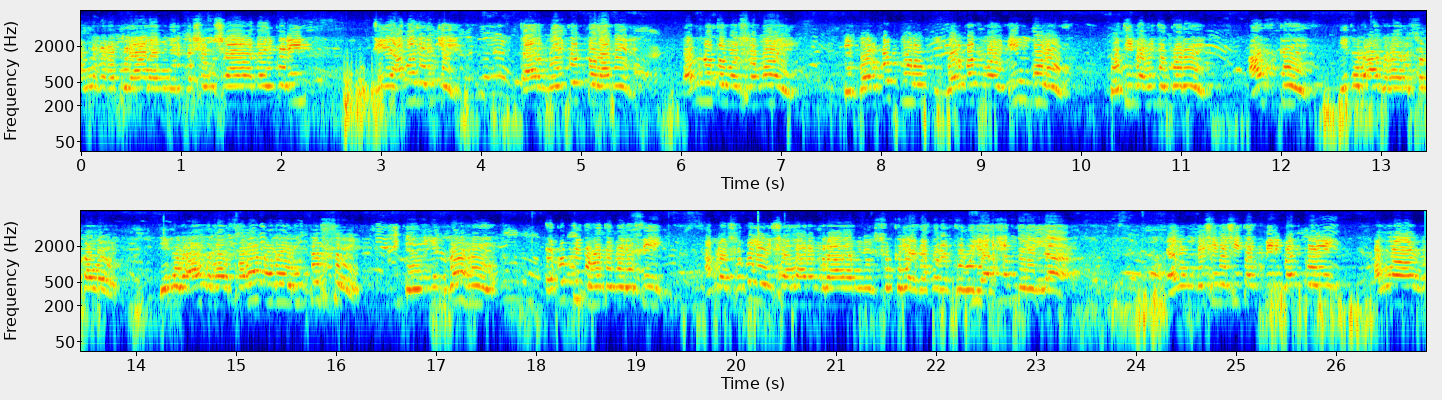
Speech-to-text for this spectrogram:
আল্লাহ রাবুল আলমিনের প্রশংসা আদায় করি যিনি আমাদেরকে তার নৈকট্য লাভের অন্যতম সময় এই বরকতময় বরকতময় দিনগুলো অতিবাহিত করে আজকে ঈদুল আজহার সকালে, ঈদুল আজহার সালাত আদায়ের উদ্দেশ্যে এই ঈদগাহে একত্রিত হতে পেরেছি। আমরা সকলে ইনশাআল্লাহ রাব্বুল আলামিনের শুকরিয়া বলি আলহামদুলিল্লাহ। এবং বেশি বেশি তাকবীর পাঠ করি, আল্লাহু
